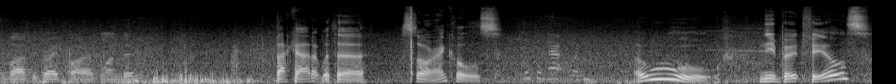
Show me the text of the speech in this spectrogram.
Survived the Great Fire of London. Back at it with uh, sore ankles. Look at that one. Oh, new boot feels.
